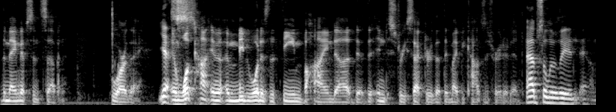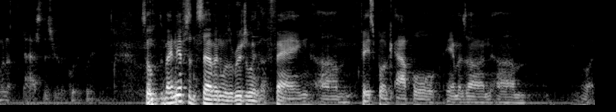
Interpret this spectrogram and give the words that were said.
the Magnificent Seven, who are they? Yes. And what kind? And maybe what is the theme behind uh, the, the industry sector that they might be concentrated in? absolutely, and, and I'm going to pass this really. So the Magnificent Seven was originally the FANG, um, Facebook, Apple, Amazon, um, what,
